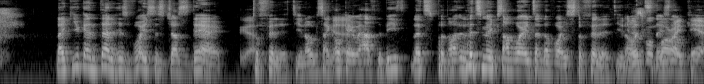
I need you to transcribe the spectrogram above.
Like you can tell his voice is just there yeah. to fill it. You know, it's like Yeah. okay, we have the beat. Let's put on, let's make some words and a voice to fill it. You know, you just it's want there's more no idea care.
